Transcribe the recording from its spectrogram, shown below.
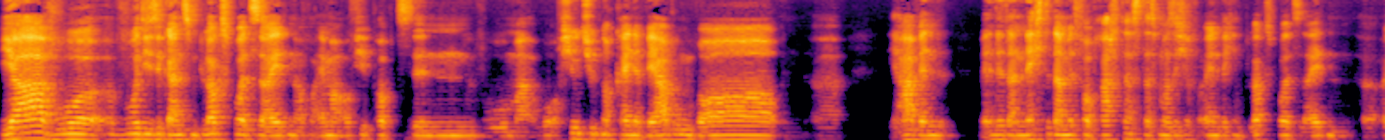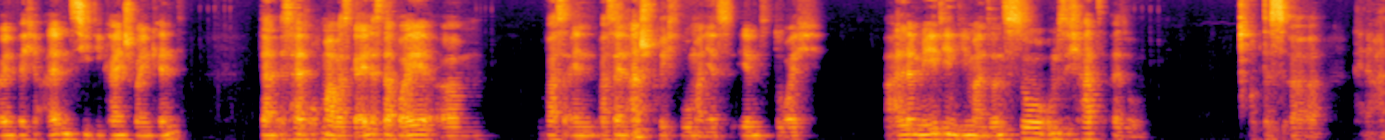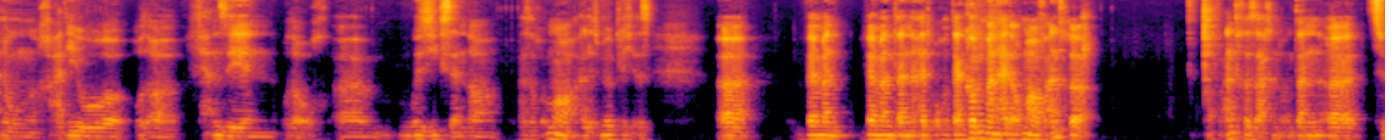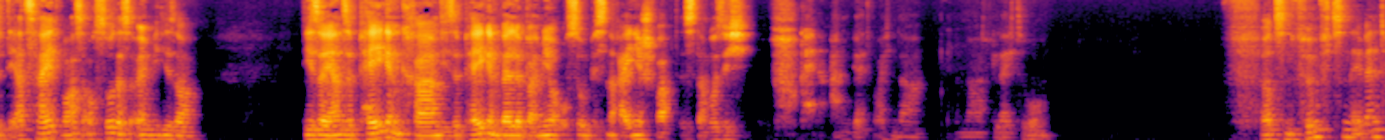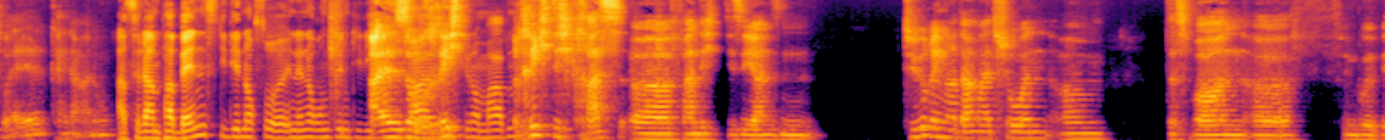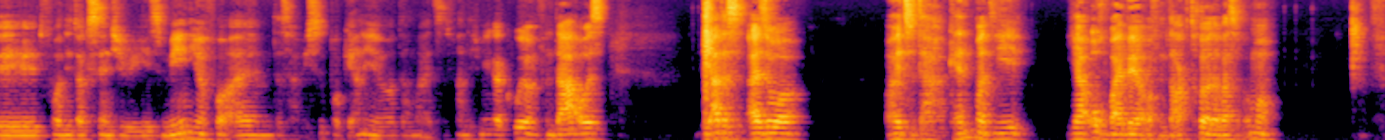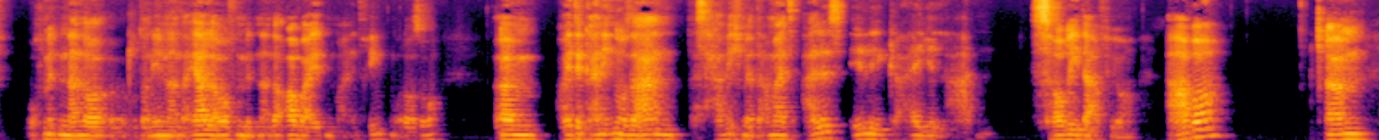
ja, wo, wo diese ganzen Blogspot-Seiten auf einmal aufgepoppt sind, wo, mal, wo auf YouTube noch keine Werbung war. Und, äh, ja, wenn, wenn du dann Nächte damit verbracht hast, dass man sich auf irgendwelchen Blogspot-Seiten äh, irgendwelche Alben zieht, die kein Schwein kennt, dann ist halt auch mal was Geiles dabei, ähm, was ein was einen anspricht, wo man jetzt eben durch alle Medien, die man sonst so um sich hat, also ob das äh, keine Ahnung, Radio oder Fernsehen oder auch äh, Musiksender, was auch immer alles möglich ist, äh, wenn man, wenn man dann halt auch, dann kommt man halt auch mal auf andere, auf andere Sachen. Und dann äh, zu der Zeit war es auch so, dass irgendwie dieser, dieser ganze Pagan-Kram, diese Pagan-Welle bei mir auch so ein bisschen reingeschwappt ist. Da muss ich, keine Ahnung, wie alt war ich denn da? Vielleicht so 14, 15 eventuell, keine Ahnung. Hast du da ein paar Bands, die dir noch so in Erinnerung sind, die die also richtig, genommen haben? Richtig krass äh, fand ich diese ganzen Thüringer damals schon. Ähm, das waren äh, Fimbulwild, For the Dark Centuries, Mania vor allem. Das habe ich super gerne gehört damals. Das fand ich mega cool. Und von da aus, ja, das, also heutzutage kennt man die ja auch, weil wir auf dem Dark Trail oder was auch immer auch miteinander äh, oder nebeneinander herlaufen, miteinander arbeiten, mal ein Trinken oder so. Ähm, heute kann ich nur sagen, das habe ich mir damals alles illegal geladen. Sorry dafür. Aber ähm,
